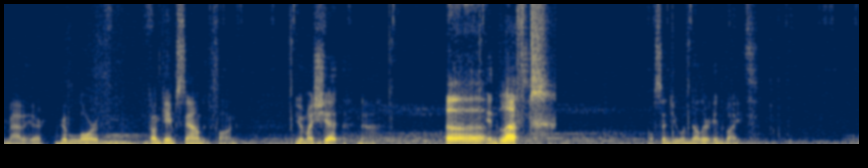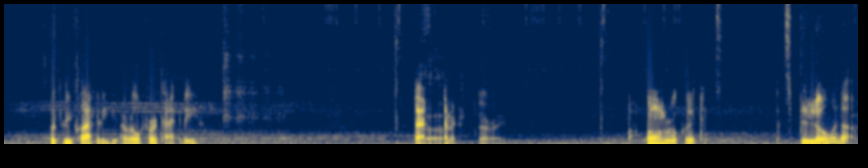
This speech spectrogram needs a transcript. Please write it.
I'm out of here. Good lord. Gun game sounded fun. You and my shit? Nah. Uh, Invite. left. I'll send you another invite. Clickety clackety. I roll for a tackety. Alright, Uh. I'm in. All right. Phone real quick. It's blowing up.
